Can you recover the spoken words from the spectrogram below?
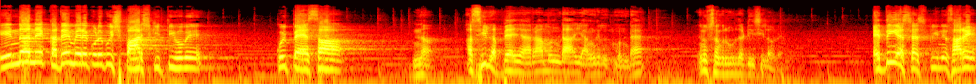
ਇਹਨਾਂ ਨੇ ਕਦੇ ਮੇਰੇ ਕੋਲੇ ਕੋਈ ਸਿਫਾਰਿਸ਼ ਕੀਤੀ ਹੋਵੇ? ਕੋਈ ਪੈਸਾ? ਨਾ। ਅਸੀਂ ਲੱਭਿਆ ਯਾਰ ਆ ਮੁੰਡਾ ਯੰਗ ਮੁੰਡਾ ਇਹਨੂੰ ਸੰਗਰੂਰ ਦਾ ਡੀਸੀ ਲਾਉਣਾ ਇਦਾਂ ਹੀ ਐਸਐਸਪੀ ਨੇ ਸਾਰੇ।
